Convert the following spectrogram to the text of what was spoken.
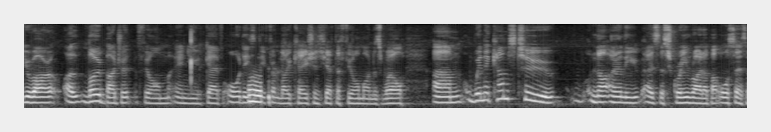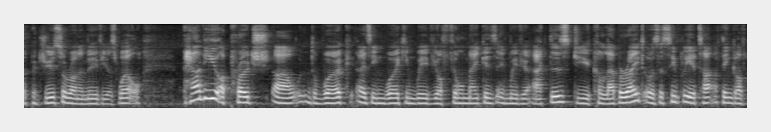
you are a low budget film and you have all these mm. different locations you have to film on as well. Um, when it comes to not only as a screenwriter but also as a producer on a movie as well, how do you approach uh, the work, as in working with your filmmakers and with your actors? Do you collaborate, or is it simply a t- thing of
